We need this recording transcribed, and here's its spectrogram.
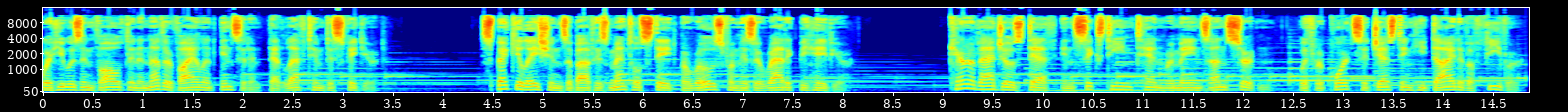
where he was involved in another violent incident that left him disfigured. Speculations about his mental state arose from his erratic behavior. Caravaggio's death in 1610 remains uncertain, with reports suggesting he died of a fever,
